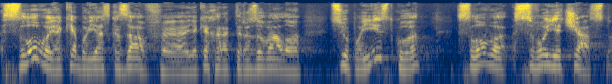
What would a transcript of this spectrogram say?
слово, яке би я сказав, е, яке характеризувало цю поїздку, слово своєчасно.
